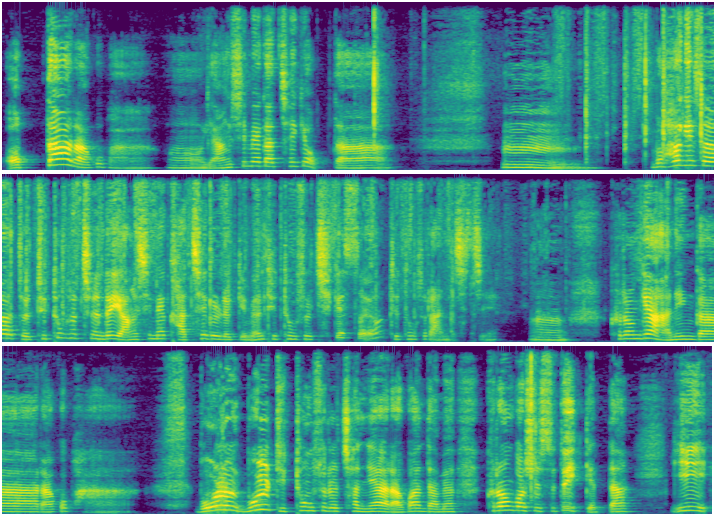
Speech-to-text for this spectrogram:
없다라고 봐. 어, 양심의 가책이 없다. 음. 뭐 하기사 저 뒤통수 치는데 양심의 가책을 느끼면 뒤통수를 치겠어요? 뒤통수를 안 치지. 어, 그런 게 아닌가라고 봐. 뭘, 뭘 뒤통수를 쳤냐라고 한다면 그런 것일 수도 있겠다. 이,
